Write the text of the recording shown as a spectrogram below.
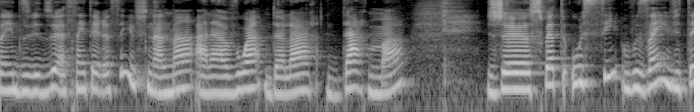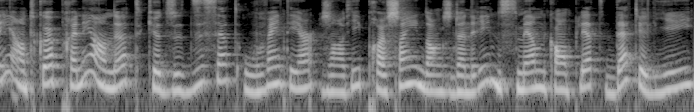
individus à s'intéresser finalement à la voie de leur dharma. Je souhaite aussi vous inviter, en tout cas, prenez en note que du 17 au 21 janvier prochain, donc je donnerai une semaine complète d'ateliers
